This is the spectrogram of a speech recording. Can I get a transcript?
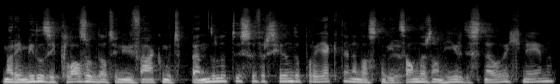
Maar inmiddels, ik las ook dat u nu vaak moet pendelen tussen verschillende projecten en dat is nog iets anders dan hier de snelweg nemen.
